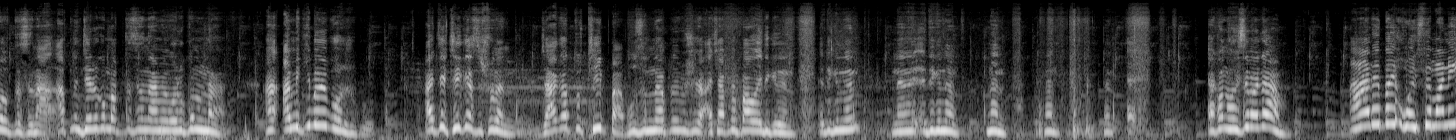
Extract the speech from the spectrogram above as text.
বলতেছেন? আপনি যেরকম ভাবতেছেন আমি ওরকম না। আমি কীভাবে বসবো? আচ্ছা ঠিক আছে শুনেন। জায়গা তো ঠিক পা বুঝলেন না আপনার বিষয়। আচ্ছা আপনি পাও এদিকে নেন এদিকে নেন নেন এদিকে নেন নেন নেন নেন। এখন হয়েছে ম্যাডাম? আরে ভাই হয়েছে মানে?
